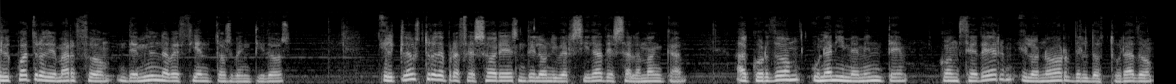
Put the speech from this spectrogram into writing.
El 4 de marzo de 1922, el claustro de profesores de la Universidad de Salamanca acordó unánimemente conceder el honor del doctorado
